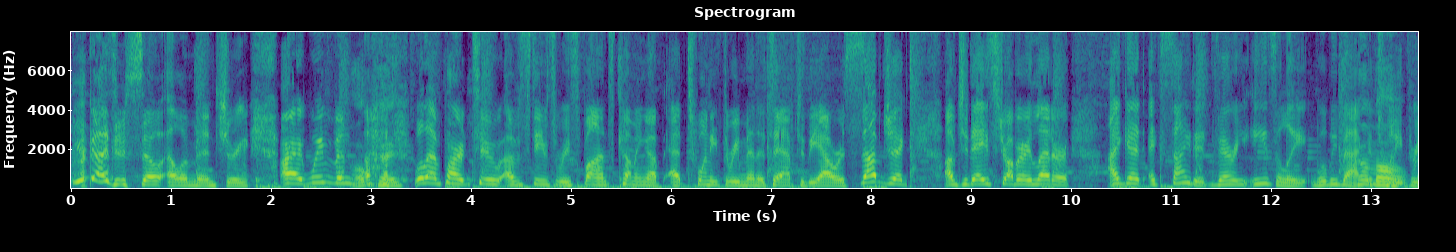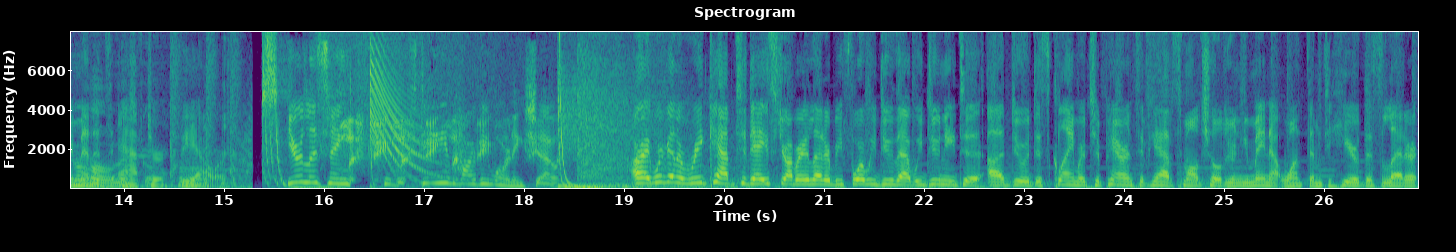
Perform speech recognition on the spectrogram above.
You guys are so elementary. All right, we've been. Okay. we'll have part two of Steve's response coming up at 23 minutes after the hour. Subject of today's Strawberry Letter I get excited very easily. We'll be back Come at 23 come minutes on, let's after go. the Come on. hour. You're listening to the Steve Harvey Morning Show. All right, we're going to recap today's Strawberry Letter. Before we do that, we do need to uh, do a disclaimer to parents. If you have small children, you may not want them to hear this letter.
